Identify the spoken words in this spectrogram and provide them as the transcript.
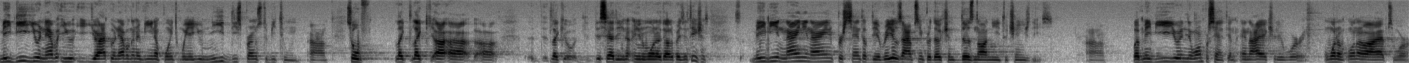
Maybe you're never, you, your app will never going to be in a point where you need these parameters to be tuned. Uh, so like, like uh, uh, uh, like they said in, in one of the other presentations, maybe 99% of the Rails apps in production does not need to change these. But maybe you're in the 1% and, and I actually were, one of, one of our apps were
